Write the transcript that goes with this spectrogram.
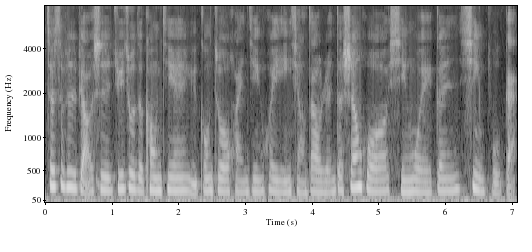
这是不是表示居住的空间与工作环境会影响到人的生活行为跟幸福感？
